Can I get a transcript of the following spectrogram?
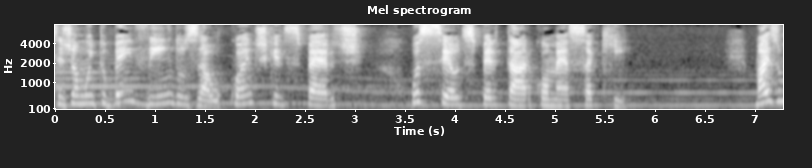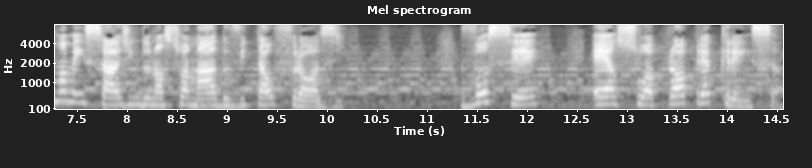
Sejam muito bem-vindos ao Quantic Desperte. O seu despertar começa aqui. Mais uma mensagem do nosso amado Vital Froze. Você é a sua própria crença.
